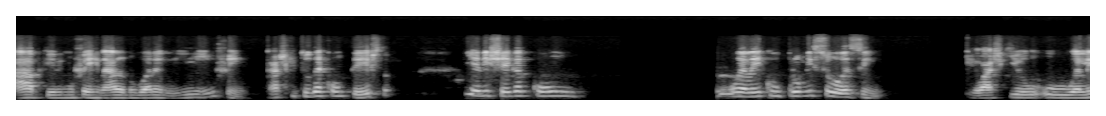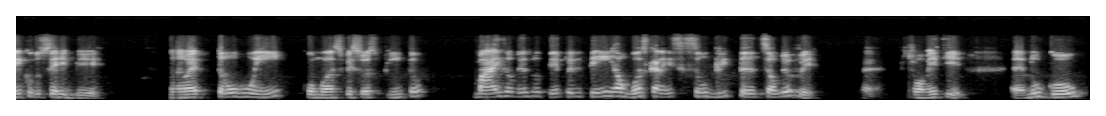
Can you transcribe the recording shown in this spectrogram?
Ah, porque ele não fez nada no Guarani. Enfim, acho que tudo é contexto. E ele chega com um elenco promissor, assim. Eu acho que o, o elenco do CRB não é tão ruim como as pessoas pintam, mas ao mesmo tempo ele tem algumas carências que são gritantes, ao meu ver. É, principalmente é, no gol,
